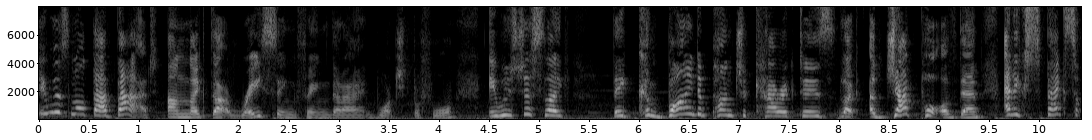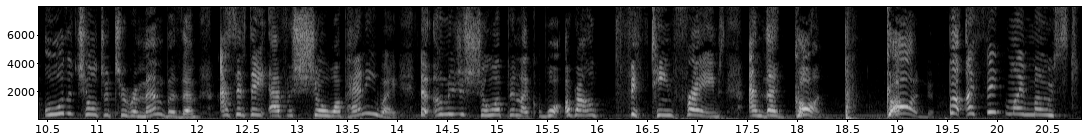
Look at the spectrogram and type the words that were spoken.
it was not that bad. Unlike that racing thing that I watched before, it was just like they combined a bunch of characters, like a jackpot of them, and expects all the children to remember them as if they ever show up anyway. They only just show up in like what around 15 frames and they're gone. Gone! But I think my most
